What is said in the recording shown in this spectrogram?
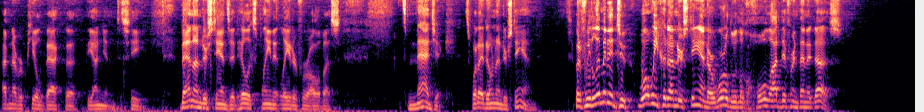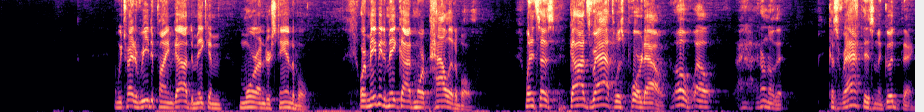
I've never peeled back the, the onion to see. Ben understands it. He'll explain it later for all of us. It's magic. It's what I don't understand. But if we limited to what we could understand, our world would look a whole lot different than it does. And we try to redefine God to make him more understandable. Or maybe to make God more palatable. When it says God's wrath was poured out, oh, well, I don't know that. Because wrath isn't a good thing.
